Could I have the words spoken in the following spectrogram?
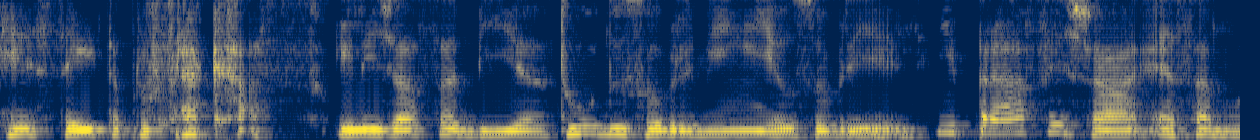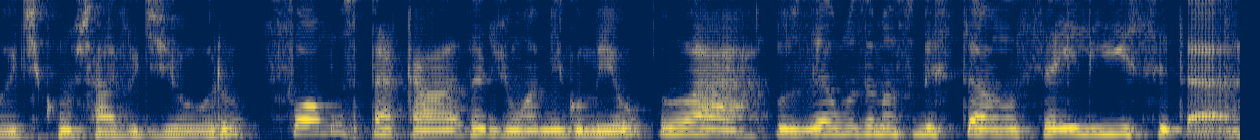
receita pro fracasso. Ele já sabia tudo sobre mim e eu sobre ele. E para fechar essa noite com chave de ouro, fomos para casa de um amigo meu. Lá usamos uma substância ilícita.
